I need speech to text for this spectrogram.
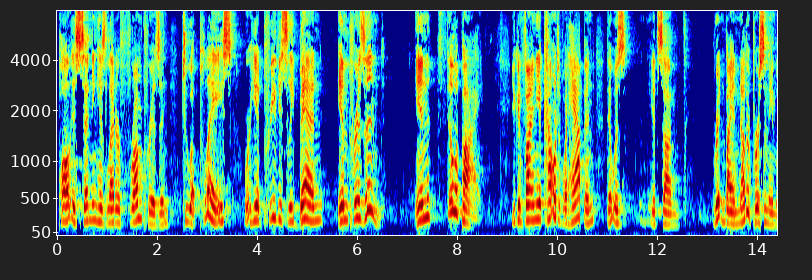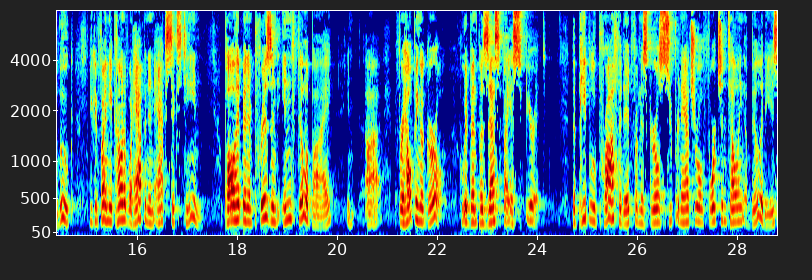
Paul is sending his letter from prison to a place where he had previously been imprisoned in Philippi. You can find the account of what happened that was, it's um, written by another person named Luke, you can find the account of what happened in Acts 16. Paul had been imprisoned in Philippi uh, for helping a girl who had been possessed by a spirit. The people who profited from this girl's supernatural fortune telling abilities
